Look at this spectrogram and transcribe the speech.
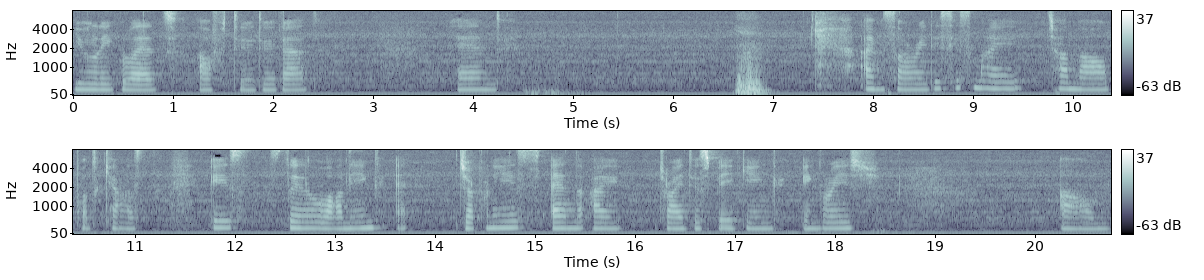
you regret after do that. And I'm sorry this is my channel podcast. Is still learning uh, Japanese and I try to speaking English. Um,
